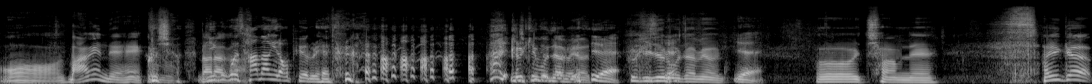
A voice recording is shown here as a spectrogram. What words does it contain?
어, 망했네. 그렇죠. 나라가. 미국은 사망이라고 표현을 해야 거예요. 그렇게. 보자면. 예. 그 기준으로 보자면. 예. 어, 참네. 아니, 그러니까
